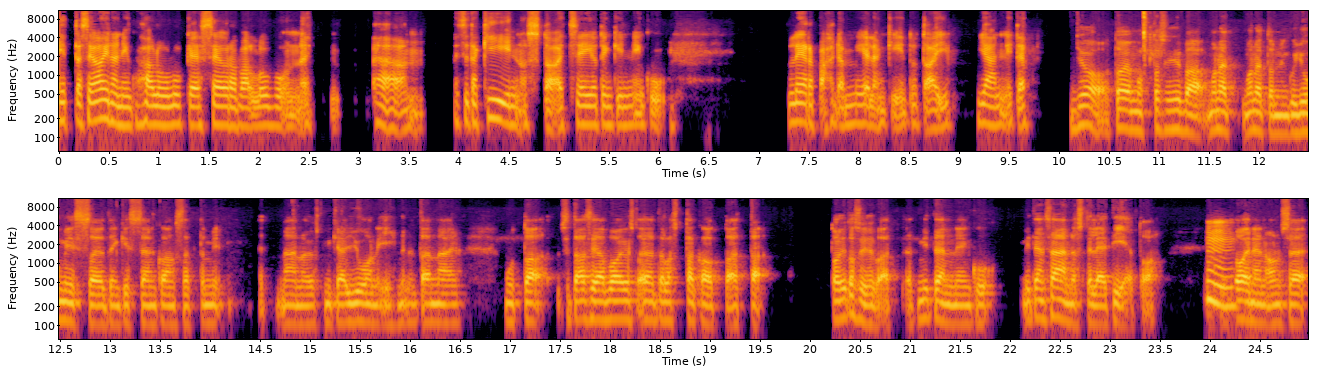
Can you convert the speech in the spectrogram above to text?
että se aina niin kuin haluaa lukea seuraavan luvun, että, ähm, että sitä kiinnostaa, että se ei jotenkin niin kuin lerpahda mielenkiinto tai jännite. Joo, toi on musta tosi hyvä. Monet, monet on niin kuin jumissa jotenkin sen kanssa, että, mi, että mä en ole just mikään juoni-ihminen tai näin, mutta sitä asiaa voi just ajatella sitä kautta, että toi tosi hyvä, että, että miten, niin kuin, miten säännöstelee tietoa. Mm. toinen on se,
